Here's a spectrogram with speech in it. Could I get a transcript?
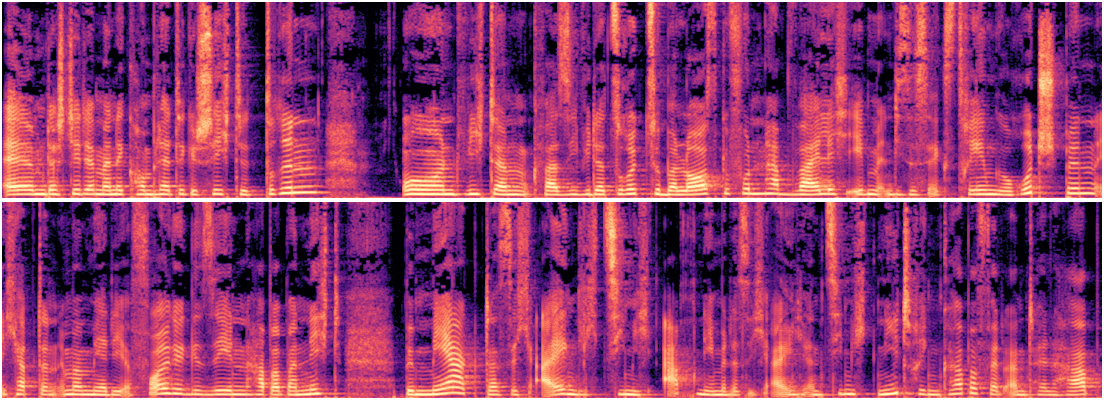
Ähm, da steht ja meine komplette Geschichte drin. Und wie ich dann quasi wieder zurück zur Balance gefunden habe, weil ich eben in dieses Extrem gerutscht bin. Ich habe dann immer mehr die Erfolge gesehen, habe aber nicht bemerkt, dass ich eigentlich ziemlich abnehme, dass ich eigentlich einen ziemlich niedrigen Körperfettanteil habe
